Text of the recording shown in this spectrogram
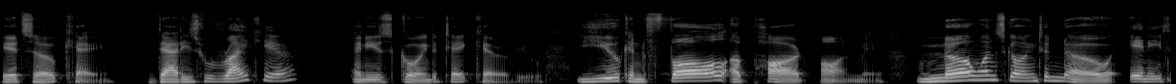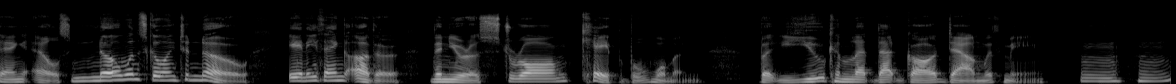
It's okay. Daddy's right here, and he's going to take care of you. You can fall apart on me. No one's going to know anything else. No one's going to know anything other than you're a strong, capable woman. But you can let that guard down with me. Mm-hmm.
